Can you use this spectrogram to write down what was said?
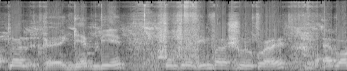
আপনার গ্যাপ দিয়ে কবুতরে ডিম পাড়া শুরু করে এবং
